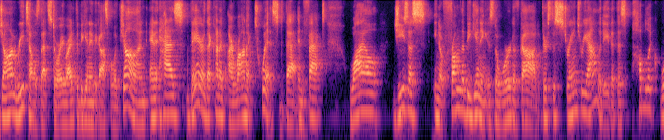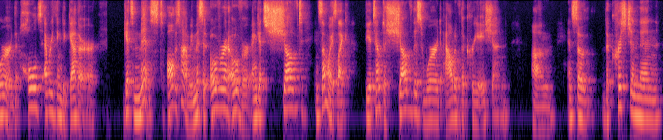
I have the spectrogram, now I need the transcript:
John retells that story right at the beginning of the Gospel of John, and it has there that kind of ironic twist that, in fact, while Jesus, you know, from the beginning is the Word of God, there's this strange reality that this public word that holds everything together gets missed all the time. We miss it over and over and gets shoved in some ways, like the attempt to shove this word out of the creation. Um, and so the Christian then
